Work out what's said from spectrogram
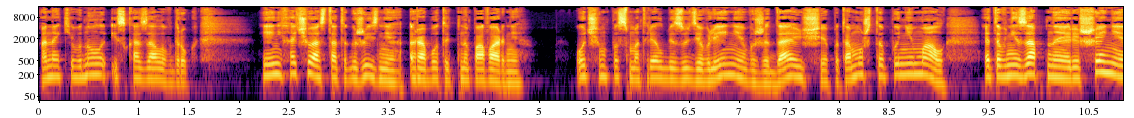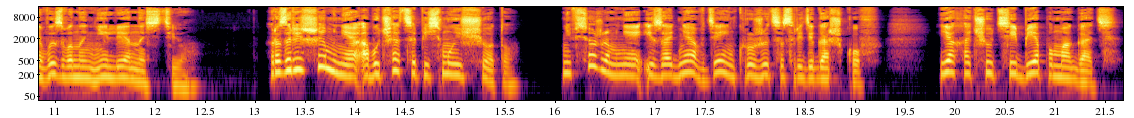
Она кивнула и сказала вдруг, «Я не хочу остаток жизни работать на поварне». Отчим посмотрел без удивления, выжидающе, потому что понимал, это внезапное решение вызвано не ленностью. «Разреши мне обучаться письму и счету», не все же мне изо дня в день кружиться среди горшков. Я хочу тебе помогать.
